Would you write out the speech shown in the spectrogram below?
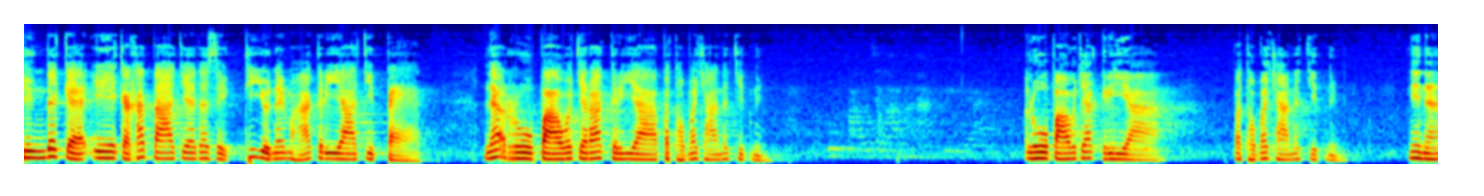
จึงได้แก่เอกคตาเจตสิกที่อยู่ในมหากริยาจิตแปดและรูปาวจรกริยาปฐมฌานจิตหนึ่งรูปาวจรกริยาปฐมฌานจิตหนึ่งนี่นะ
